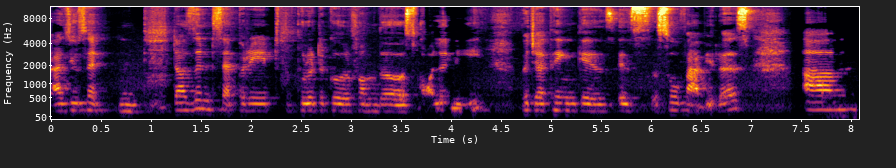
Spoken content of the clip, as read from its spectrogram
as you said, doesn't separate the political from the scholarly, which I think is is so fabulous. Um,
